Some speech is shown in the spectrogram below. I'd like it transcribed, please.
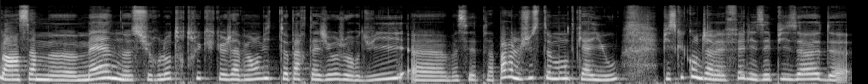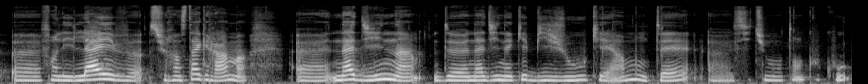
ben, ça me mène sur l'autre truc que j'avais envie de te partager aujourd'hui. Ben, ça parle justement de cailloux, puisque quand j'avais fait les épisodes, enfin les lives sur Instagram, euh, Nadine de Nadine Eke Bijou qui est à Montais, euh, si tu m'entends, coucou.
